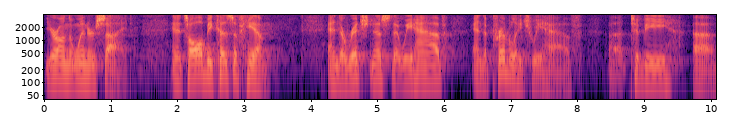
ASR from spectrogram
You're on the winner's side. And it's all because of Him and the richness that we have and the privilege we have uh, to be uh,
